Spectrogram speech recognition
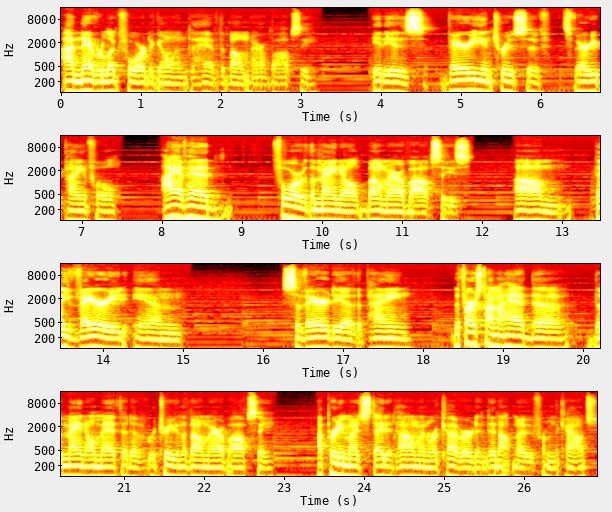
I never looked forward to going to have the bone marrow biopsy. It is very intrusive, it's very painful. I have had four of the manual bone marrow biopsies. Um, they varied in severity of the pain. The first time I had the, the manual method of retrieving the bone marrow biopsy, I pretty much stayed at home and recovered and did not move from the couch.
